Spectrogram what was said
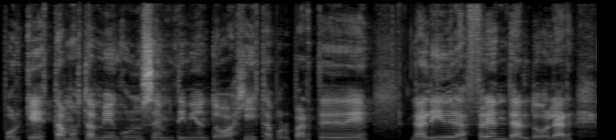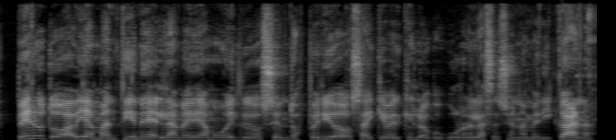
porque estamos también con un sentimiento bajista por parte de la libra frente al dólar, pero todavía mantiene la media móvil de 200 periodos. Hay que ver qué es lo que ocurre en la sesión americana.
